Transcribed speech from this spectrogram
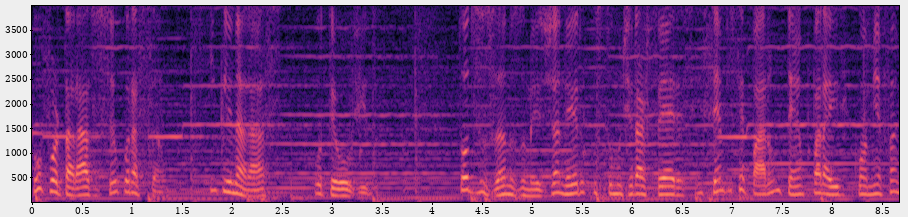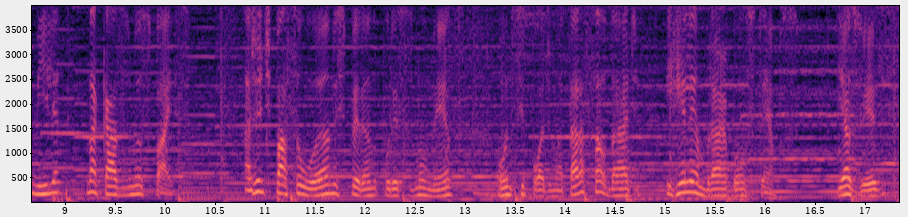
confortarás o seu coração, inclinarás o teu ouvido. Todos os anos, no mês de janeiro, costumo tirar férias e sempre separo um tempo para ir com a minha família na casa dos meus pais. A gente passa o ano esperando por esses momentos onde se pode matar a saudade e relembrar bons tempos. E às vezes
